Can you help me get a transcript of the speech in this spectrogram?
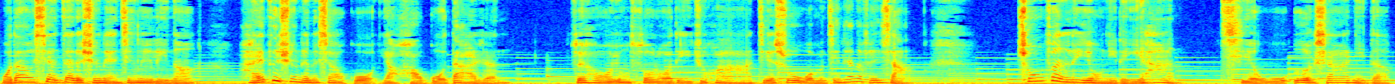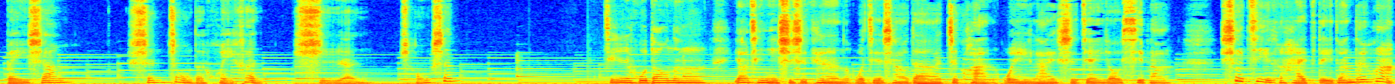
我到现在的训练经历里呢，孩子训练的效果要好过大人。最后用梭罗的一句话结束我们今天的分享：充分利用你的遗憾，切勿扼杀你的悲伤，深重的悔恨。使人重生。今日互动呢，邀请你试试看我介绍的这款未来时间游戏吧。设计和孩子的一段对话，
